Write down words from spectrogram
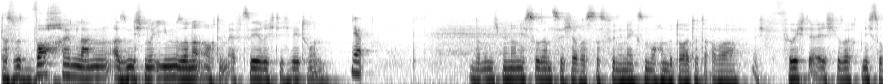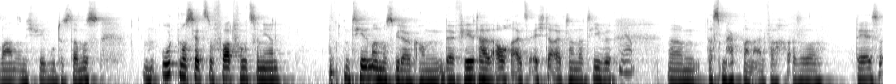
Das wird wochenlang, also nicht nur ihm, sondern auch dem FC richtig wehtun. Ja. Und da bin ich mir noch nicht so ganz sicher, was das für die nächsten Wochen bedeutet. Aber ich fürchte ehrlich gesagt nicht so wahnsinnig viel Gutes. Da muss Uth muss jetzt sofort funktionieren und Thielmann muss wiederkommen. Der fehlt halt auch als echte Alternative. Ja. Ähm, das merkt man einfach. Also der ist,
